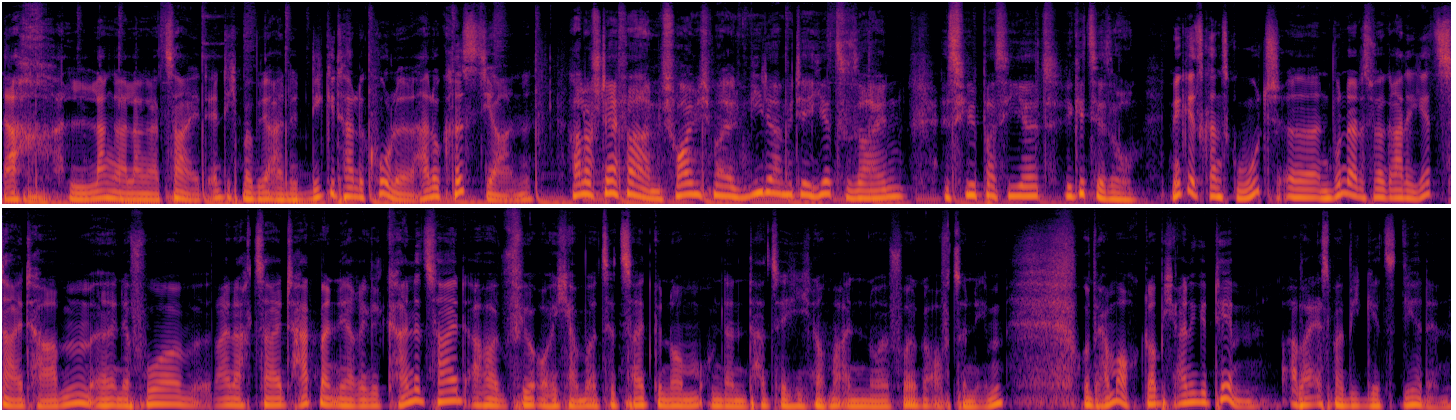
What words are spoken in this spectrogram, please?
Nach langer, langer Zeit endlich mal wieder eine digitale Kohle. Hallo Christian. Hallo Stefan, ich freue mich mal wieder mit dir hier zu sein. Ist viel passiert. Wie geht's dir so? Mir geht's ganz gut. Äh, ein Wunder, dass wir gerade jetzt Zeit haben. Äh, in der Vorweihnachtszeit hat man in der Regel keine Zeit, aber für euch haben wir uns jetzt Zeit genommen, um dann tatsächlich nochmal eine neue Folge aufzunehmen. Und wir haben auch, glaube ich, einige Themen. Aber erstmal, wie geht's dir denn?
